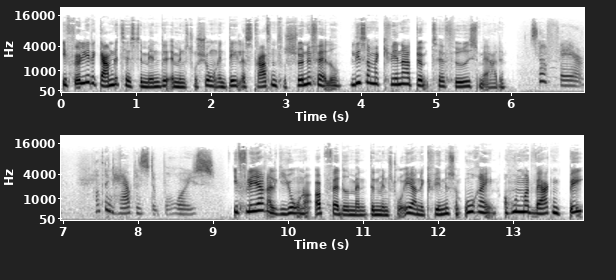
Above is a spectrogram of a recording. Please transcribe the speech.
Ifølge det gamle testamente er menstruation en del af straffen for syndefaldet, ligesom at kvinder er dømt til at føde i smerte. It's not fair. Nothing happens to boys. I flere religioner opfattede man den menstruerende kvinde som uren, og hun måtte hverken bede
